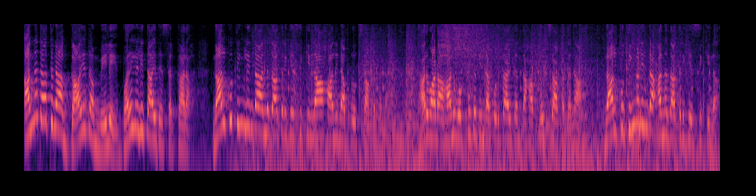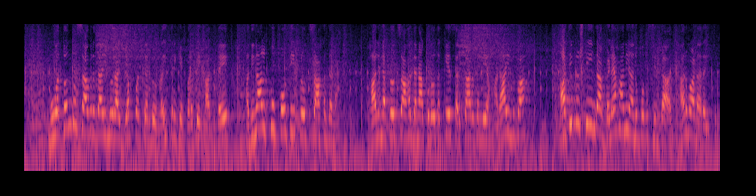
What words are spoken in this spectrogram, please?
ಅನ್ನದಾತನ ಗಾಯದ ಮೇಲೆ ಬರೆ ಇದೆ ಸರ್ಕಾರ. ನಾಲ್ಕು ತಿಂಗಳಿಂದ ಅನ್ನದಾತರಿಗೆ ಸಿಕ್ಕಿಲ್ಲ ಹಾಲಿನ ಪ್ರೋತ್ಸಾಹಧನ ಧಾರವಾಡ ಹಾಲು ಒಕ್ಕೂಟದಿಂದ ಕೊಡ್ತಾ ಇದ್ದಂತಹ ಪ್ರೋತ್ಸಾಹಧನ ನಾಲ್ಕು ತಿಂಗಳಿಂದ ಅನ್ನದಾತರಿಗೆ ಸಿಕ್ಕಿಲ್ಲ. ಮೂವತ್ತೊಂದು ಸಾವಿರದ ಇನ್ನೂರ ಎಪ್ಪತ್ತೆರಡು ರೈತರಿಗೆ ಬರಬೇಕಾಗಿದೆ. ಹದಿನಾಲ್ಕು ಕೋಟಿ ಪ್ರೋತ್ಸಾಹಧನ ಹಾಲಿನ ಪ್ರೋತ್ಸಾಹಧನ ಕೊಡೋದಕ್ಕೆ ಸರ್ಕಾರದಲ್ಲಿ ಹಣ ಇಲ್ವಾ? ಅತಿವೃಷ್ಟಿಯಿಂದ ಬೆಳೆಹಾನಿ ಅನುಭವಿಸಿದ್ದ ಧಾರವಾಡ ರೈತರು.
